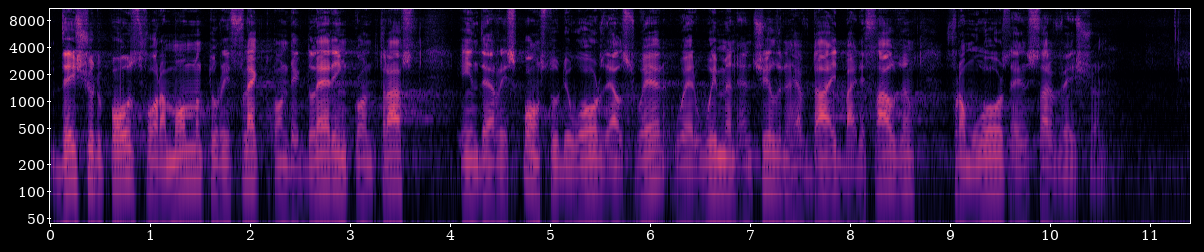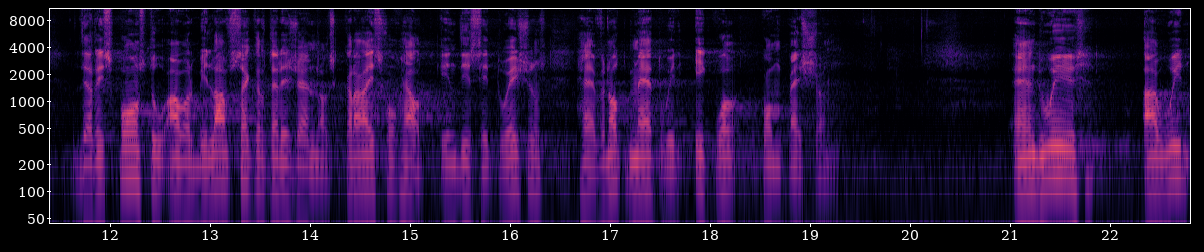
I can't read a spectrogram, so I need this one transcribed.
They should pause for a moment to reflect on the glaring contrast in their response to the wars elsewhere, where women and children have died by the thousands from wars and starvation. The response to our beloved Secretary General's cries for help in these situations have not met with equal compassion. And we are we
